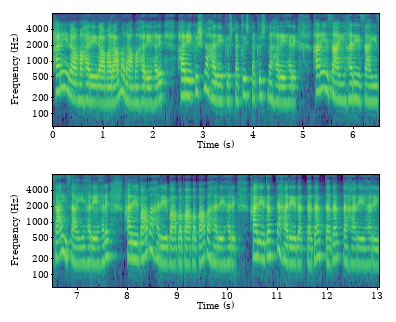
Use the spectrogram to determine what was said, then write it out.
ಹರೇ ರಾಮ ಹರೇ ರಾಮ ರಾಮ ರಾಮ, ಹರೇ ಹರೇ. ಹರೇ ಕೃಷ್ಣ ಹರೇ ಕೃಷ್ಣ ಕೃಷ್ಣ ಕೃಷ್ಣ, ಹರೇ ಹರೇ. ಹರೇ ಸಾಯಿ ಹರೇ ಸಾಯಿ ಸಾಯಿ ಸಾಯಿ, ಹರೇ ಹರೇ. ಹರೇ ಬಾಬಾ ಹರೇ ಬಾಬಾ ಬಾಬಾ ಬಾಬಾ, ಹರೇ ಹರೇ. ಹರೇ ದತ್ತ ಹರೇ ದತ್ತ ದತ್ತ ದತ್ತ, ಹರೇ ಹರೇ.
